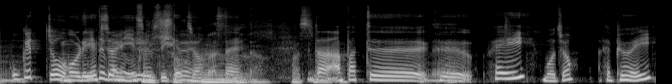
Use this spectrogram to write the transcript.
음. 오겠죠. 뭐 리액션이. 있을 수 그렇죠. 있겠죠. 네. 맞습니다. 맞습니다. 일단 아파트 네. 그 회의 뭐죠? 대표 회의에서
